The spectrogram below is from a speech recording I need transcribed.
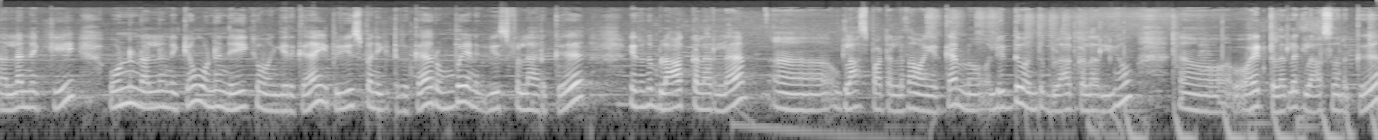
நல்லெண்ணெய்க்கு ஒன்று நல்லெண்ணெய்க்கும் ஒன்று நெய்க்கும் வாங்கியிருக்கேன். இப்போ யூஸ் பண்ணிக்கிட்டு இருக்கேன். ரொம்ப எனக்கு யூஸ்ஃபுல்லாக இருக்குது இது வந்து பிளாக் கலரில் கிளாஸ் பாட்டிலில் தான் வாங்கியிருக்கேன். லிட்டு வந்து பிளாக் கலர்லேயும் ஒயிட் கலரில் கிளாஸும் இருக்குது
